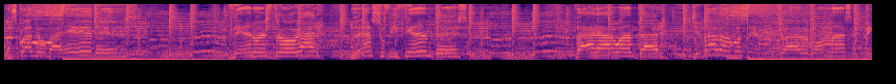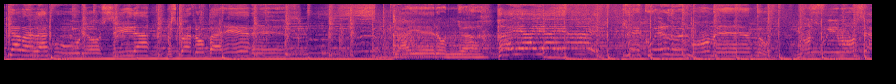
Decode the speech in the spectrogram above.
Las cuatro paredes de nuestro hogar no eran suficientes para aguantar. Llevábamos dentro algo más, picaba la curiosidad. Las cuatro paredes cayeron ya. Ay, ay, ay, ay, recuerdo el momento. Nos fuimos a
